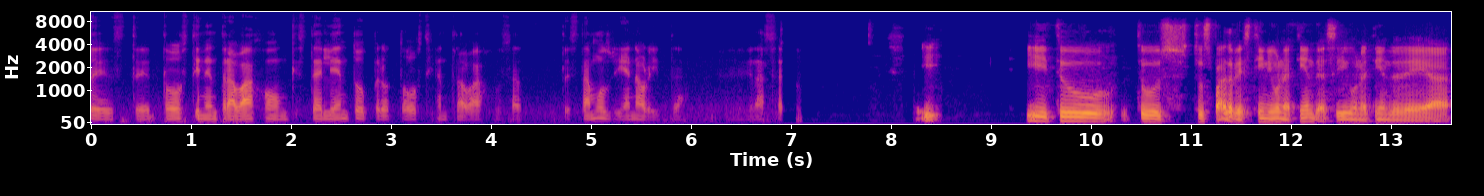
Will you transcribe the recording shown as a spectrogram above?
este, todos tienen trabajo, aunque esté lento, pero todos tienen trabajo. O sea, estamos bien ahorita. Gracias. Y, y tu, tus, tus padres tienen una tienda, ¿sí? Una tienda de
